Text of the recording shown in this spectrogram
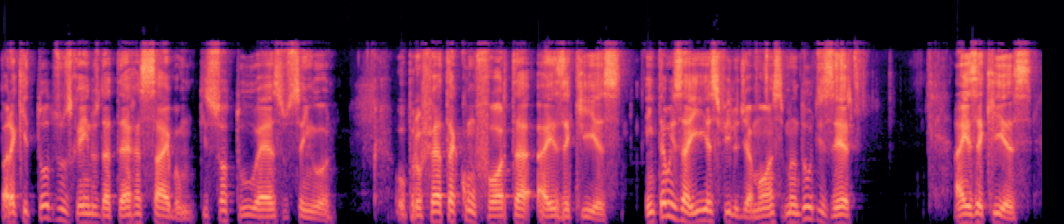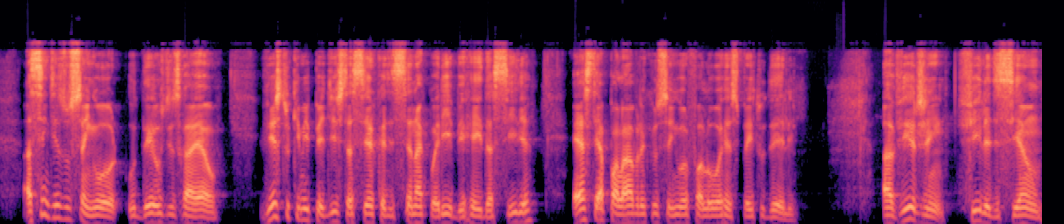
para que todos os reinos da terra saibam que só tu és o Senhor. O profeta conforta a Ezequias. Então Isaías, filho de Amós, mandou dizer a Ezequias: Assim diz o Senhor, o Deus de Israel: Visto que me pediste acerca de Senaqueribe, rei da Síria, esta é a palavra que o Senhor falou a respeito dele. A virgem, filha de Sião,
